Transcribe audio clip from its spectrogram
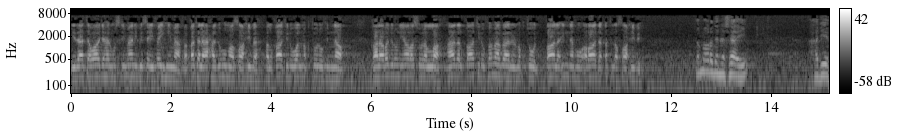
إذا تواجه المسلمان بسيفيهما فقتل أحدهما صاحبه فالقاتل والمقتول في النار. قال رجل يا رسول الله هذا القاتل فما بال المقتول قال إنه أراد قتل صاحبه. ثم ورد النسائي حديث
